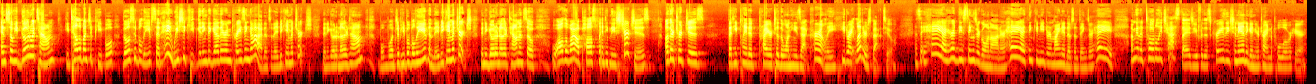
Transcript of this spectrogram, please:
And so he'd go to a town, he'd tell a bunch of people, those who believed said, hey, we should keep getting together and praising God. And so they became a church. Then he'd go to another town, a bunch of people believed, and they became a church. Then he'd go to another town. And so all the while, Paul's planting these churches, other churches that he planted prior to the one he's at currently, he'd write letters back to and say, Hey, I heard these things are going on, or Hey, I think you need reminded of some things, or Hey, I'm going to totally chastise you for this crazy shenanigan you're trying to pull over here.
